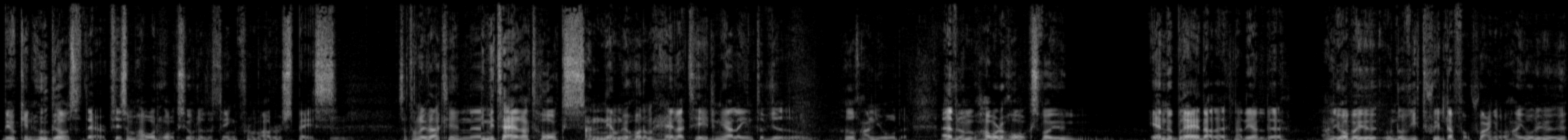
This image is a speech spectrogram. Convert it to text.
boken Who Goes There? Precis som Howard Hawks gjorde The Thing from Outer Space. Mm. Så han har ju verkligen eh, imiterat Hawks. Han nämner ju honom hela tiden i alla intervjuer. Mm. Hur han gjorde. Även om Howard Hawks var ju ännu bredare när det gällde han jobbar ju under vitt skilda genrer. Han gjorde ju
